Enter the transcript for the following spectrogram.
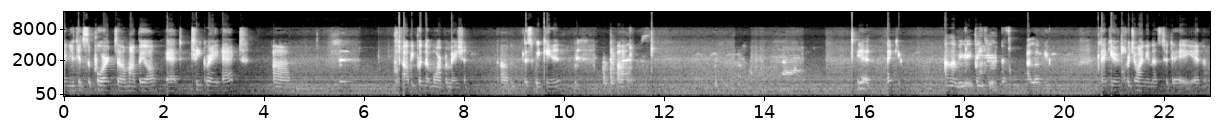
And you can support uh, my bill at Tigray Act. Um, I'll be putting up more information um, this weekend. Um, yeah, thank you. I love you. Thank you. I love you. Thank you for joining us today. And uh,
